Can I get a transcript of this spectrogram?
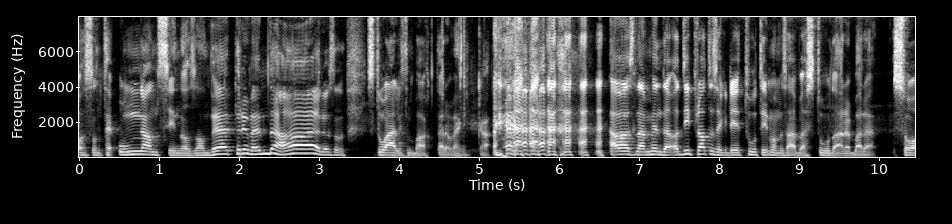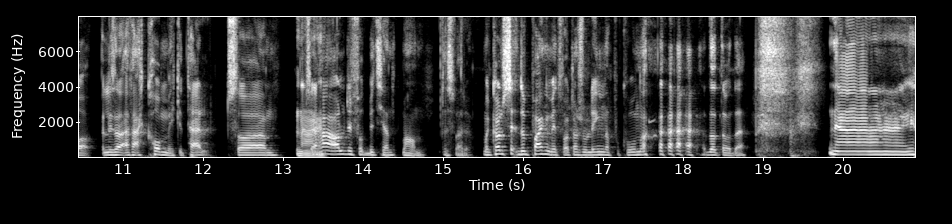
og sånn til ungene sine. og sånn, 'Vet dere hvem det er?' Og så sto jeg liksom bak der og venka. jeg var sånn, men det, og De pratet sikkert i to timer mens jeg bare sto der og bare så liksom, jeg kom ikke til. Så, så jeg har aldri fått blitt kjent med han, dessverre. Men kanskje, det, Poenget mitt var kanskje hun ligna på kona. Dette var det. Nei,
